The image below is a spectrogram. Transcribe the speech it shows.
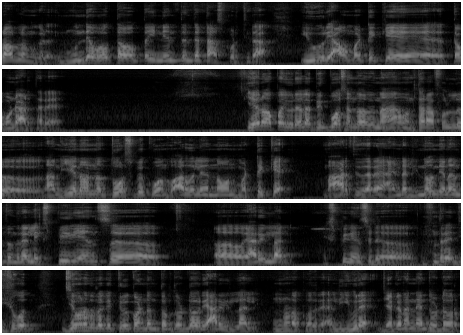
ಪ್ರಾಬ್ಲಮ್ಗಳು. ಇನ್ನು ಮುಂದೆ ಹೋಗ್ತಾ ಹೋಗ್ತಾ ಇನ್ನೆಂತೆಂಥ ಟಾಸ್ಕ್ ಕೊಡ್ತೀರಾ? ಇವ್ರು ಯಾವ ಮಟ್ಟಕ್ಕೆ ತೊಗೊಂಡು ಆಡ್ತಾರೆ? ಏನೋಪ್ಪ ಇವರೆಲ್ಲ ಬಿಗ್ ಬಾಸ್ ಅನ್ನೋದನ್ನ ಒಂಥರ ಫುಲ್ ನಾನು ಏನೋ ಅನ್ನೋದು ತೋರಿಸ್ಬೇಕು ಒಂದು ವಾರದಲ್ಲಿ ಅನ್ನೋ ಒಂದು ಮಟ್ಟಕ್ಕೆ ಮಾಡ್ತಿದ್ದಾರೆ. ಆ್ಯಂಡ್ ಅಲ್ಲಿ ಇನ್ನೊಂದು ಏನಂತಂದರೆ, ಅಲ್ಲಿ ಎಕ್ಸ್ಪೀರಿಯನ್ಸ್ ಯಾರೂ ಇಲ್ಲ ಅಲ್ಲಿ. ಎಕ್ಸ್ಪೀರಿಯನ್ಸ್ಡ್ ಅಂದರೆ ಜೀವದ, ಜೀವನದ ಬಗ್ಗೆ ತಿಳ್ಕೊಂಡಂಥವ್ರು ದೊಡ್ಡವ್ರು ಯಾರೂ ಇಲ್ಲ ಅಲ್ಲಿ. ನೋಡೋಕ್ಕೋದ್ರೆ ಅಲ್ಲಿ ಇವರೇ ಜಗಡನ್ನೇ ದೊಡ್ಡವರು.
